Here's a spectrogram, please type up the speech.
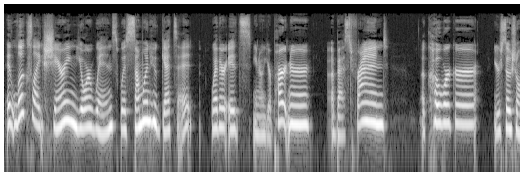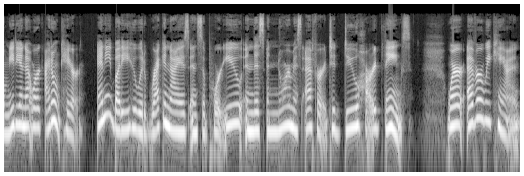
It looks like sharing your wins with someone who gets it, whether it's, you know, your partner, a best friend, a coworker, your social media network, I don't care. Anybody who would recognize and support you in this enormous effort to do hard things. Wherever we can,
